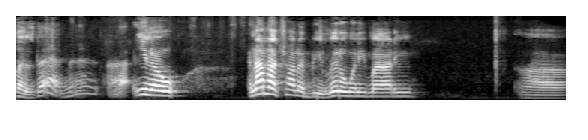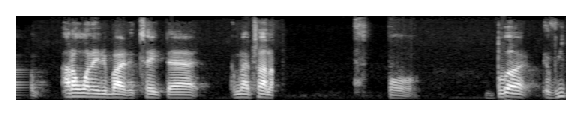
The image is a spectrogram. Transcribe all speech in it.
as that, man. I, you know, and I'm not trying to belittle anybody. Uh, I don't want anybody to take that. I'm not trying to form. But if we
